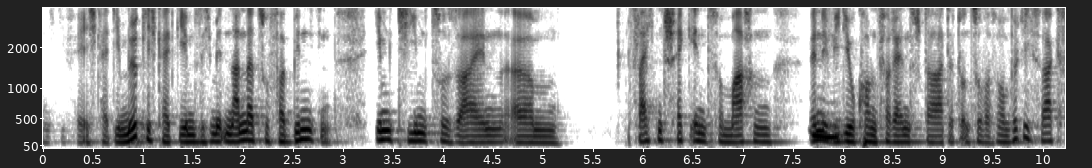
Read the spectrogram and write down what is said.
nicht die Fähigkeit, die Möglichkeit geben, sich miteinander zu verbinden, im Team zu sein, ähm, vielleicht ein Check-in zu machen, wenn eine mhm. Videokonferenz startet und sowas. Man wirklich sagt,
